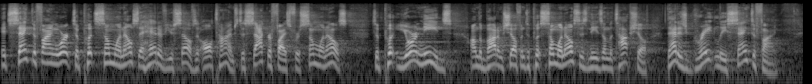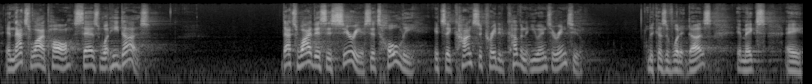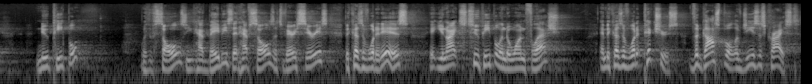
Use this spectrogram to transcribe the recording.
It's sanctifying work to put someone else ahead of yourselves at all times, to sacrifice for someone else to put your needs on the bottom shelf and to put someone else's needs on the top shelf. That is greatly sanctifying. And that's why Paul says what he does. That's why this is serious. It's holy. It's a consecrated covenant you enter into. Because of what it does, it makes a new people with souls. You have babies that have souls. It's very serious. Because of what it is, it unites two people into one flesh and because of what it pictures the gospel of Jesus Christ.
